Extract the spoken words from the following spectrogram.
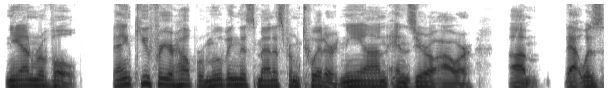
Neon Revolt. Thank you for your help removing this menace from Twitter, Neon and Zero Hour. Um, that was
